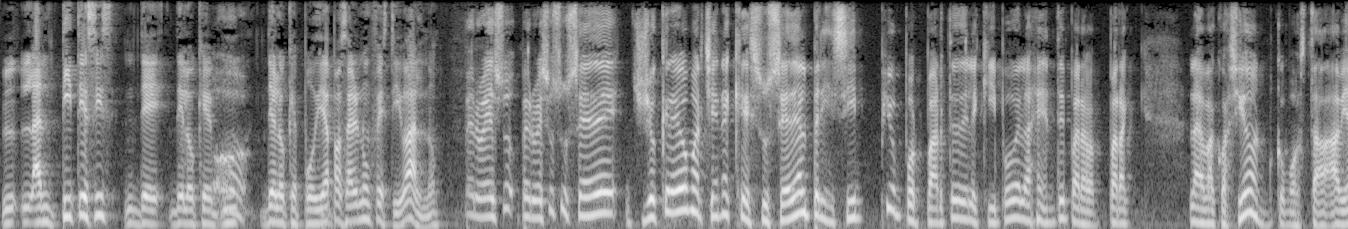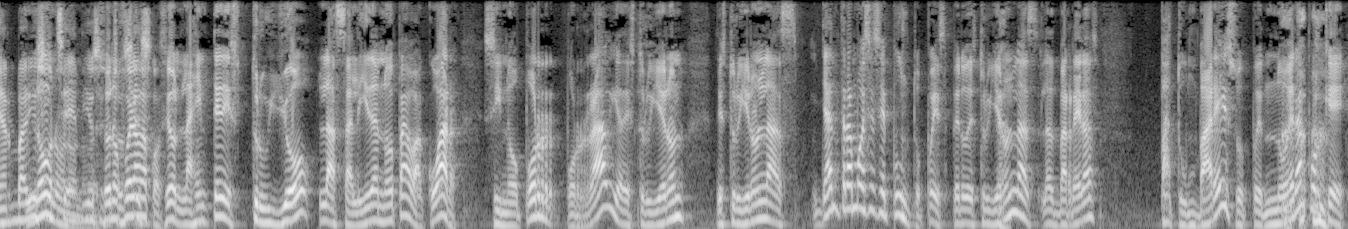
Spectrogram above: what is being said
la antítesis de, de, lo que, oh. de lo que podía pasar en un festival, ¿no? Pero eso, pero eso sucede, yo creo, Marchena, que sucede al principio por parte del equipo de la gente para, para la evacuación, como estaba, habían varios incendios. eso no fue la evacuación, la gente destruyó la salida no para evacuar, sino por, por rabia, destruyeron, destruyeron las, ya entramos a ese punto, pues, pero destruyeron las, las barreras para tumbar eso, pues no era porque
